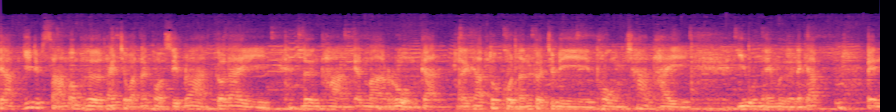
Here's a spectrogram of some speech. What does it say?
จาก 23 อำเภอทั้งจังหวัดนครศรีธรรมราชก็ได้เดินทางกันมารวมกันนะครับ ทุกคนนั้นก็จะมีธงชาติไทยอยู่ในมือนะครับ เป็น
